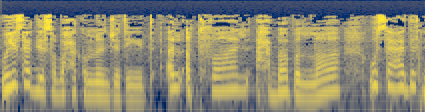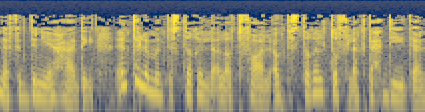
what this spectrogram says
ويسعد لي صباحكم من جديد. الأطفال أحباب الله وسعادتنا في الدنيا هذه. أنت لما تستغل الأطفال أو تستغل طفلك تحديدا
